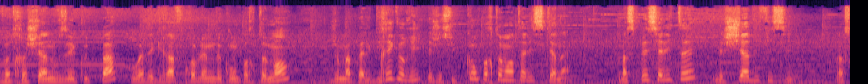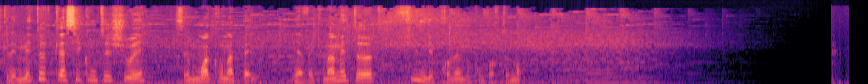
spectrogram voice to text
Votre chien ne vous écoute pas ou a des graves problèmes de comportement? Je m'appelle Grégory et je suis comportementaliste canin. Ma spécialité? Les chiens difficiles. Lorsque les méthodes classiques ont échoué, c'est moi qu'on appelle. Et avec ma méthode, fini les problèmes de comportement.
